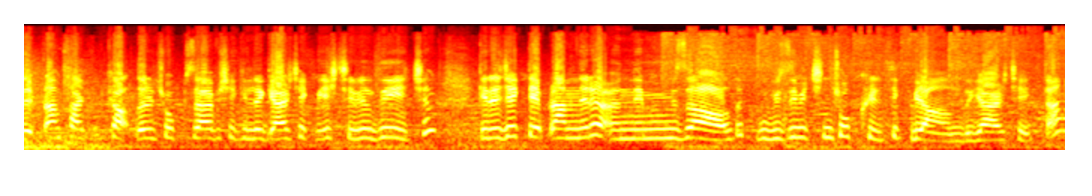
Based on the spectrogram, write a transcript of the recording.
deprem tatbikatları çok güzel bir şekilde gerçekleştirildiği için gelecek depremlere önlemimizi aldık. Bu bizim için çok kritik bir andı gerçekten.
